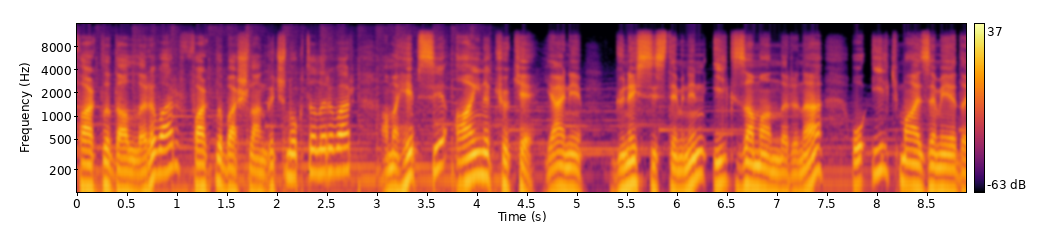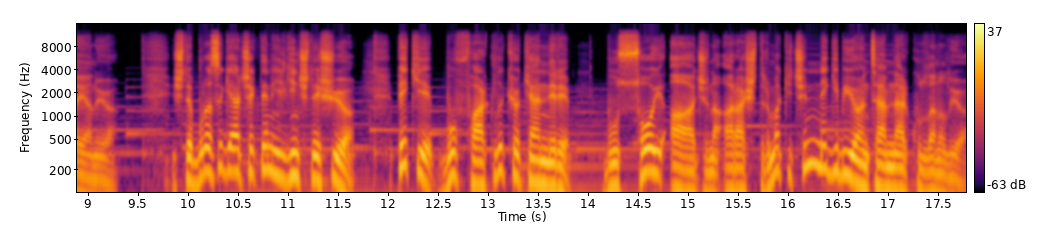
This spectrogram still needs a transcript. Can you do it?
Farklı dalları var, farklı başlangıç noktaları var ama hepsi aynı köke yani Güneş sisteminin ilk zamanlarına, o ilk malzemeye dayanıyor. İşte burası gerçekten ilginçleşiyor. Peki bu farklı kökenleri, bu soy ağacını araştırmak için ne gibi yöntemler kullanılıyor?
